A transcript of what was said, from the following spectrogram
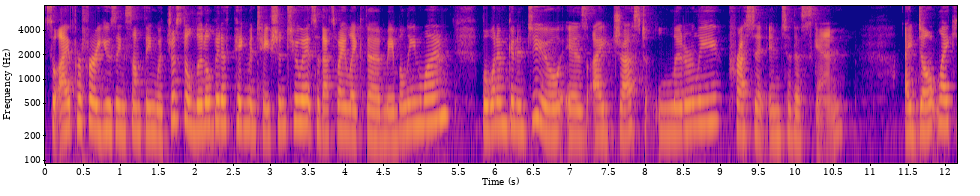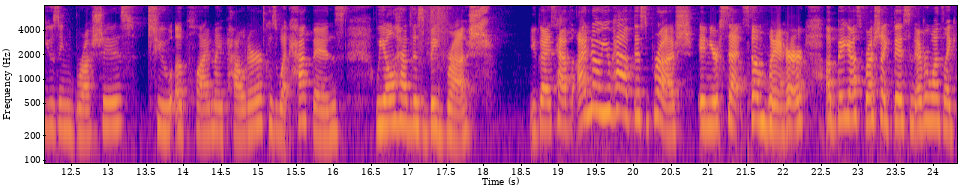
So I prefer using something with just a little bit of pigmentation to it. So that's why I like the Maybelline one. But what I'm gonna do is I just literally press it into the skin. I don't like using brushes to apply my powder because what happens, we all have this big brush you guys have, I know you have this brush in your set somewhere, a big ass brush like this, and everyone's like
